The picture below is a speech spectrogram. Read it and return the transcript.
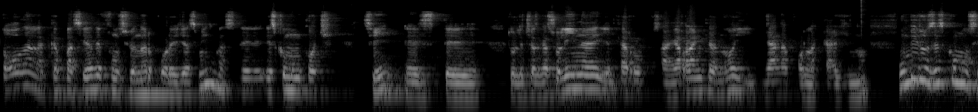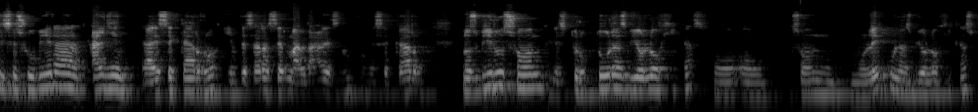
toda la capacidad de funcionar por ellas mismas, eh, es como un coche. ¿Sí? Este, tú le echas gasolina y el carro pues, arranca, ¿no? Y anda por la calle, ¿no? Un virus es como si se subiera alguien a ese carro y empezara a hacer maldades, ¿no? Con ese carro. Los virus son estructuras biológicas o, son moléculas biológicas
